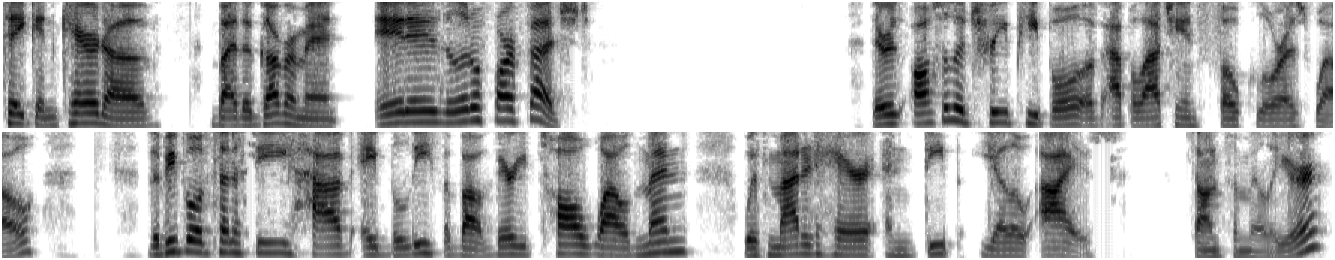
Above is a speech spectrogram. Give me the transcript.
taken care of by the government, it is a little far fetched. There is also the tree people of Appalachian folklore as well. The people of Tennessee have a belief about very tall wild men with matted hair and deep yellow eyes. Sound familiar?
